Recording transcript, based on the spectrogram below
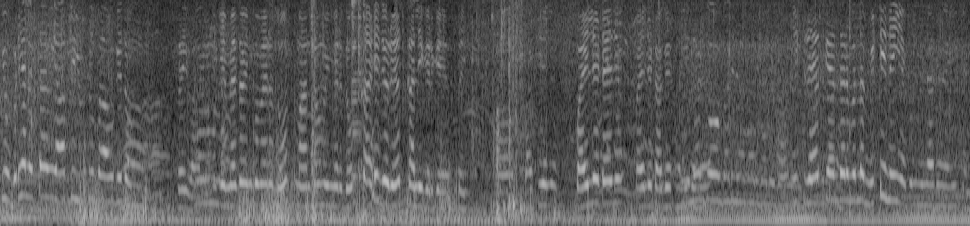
क्यों? बढ़िया लगता है आप भी यूट्यूब पर आओगे तो। सही बात है। मैं तो इनको मेरा दोस्त मानता हूँ मेरे दोस्त आए जो रेत खाली करके है सही। बाकी पायलट है जो पायलट आगे। खाली इस रेत के अंदर मतलब मिट्टी नहीं है कुल मिला का।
